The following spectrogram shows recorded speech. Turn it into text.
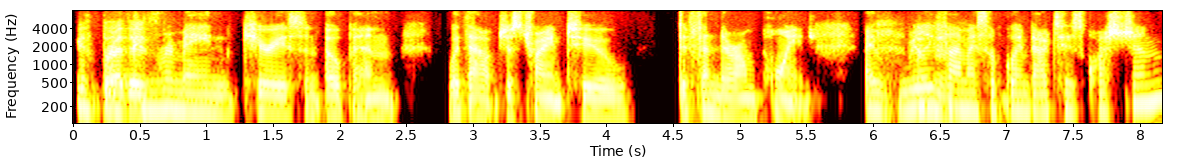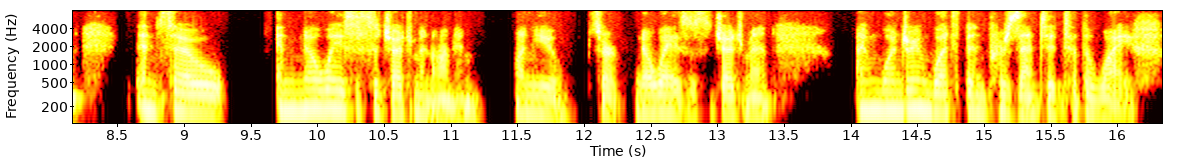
If both can remain curious and open without just trying to defend their own point. I really mm-hmm. find myself going back to his question. And so, in no way is this a judgment on him, on you, sir. No way is this a judgment. I'm wondering what's been presented to the wife.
